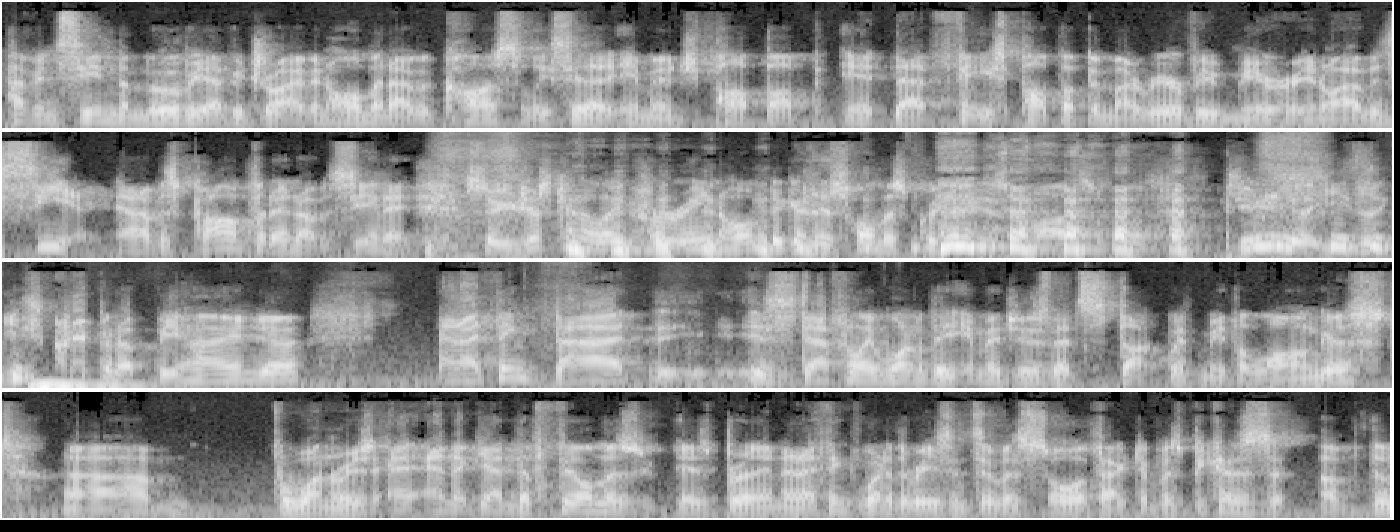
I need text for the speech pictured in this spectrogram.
having seen the movie. I'd be driving home, and I would constantly see that image pop up, it, that face pop up in my rearview mirror. You know, I would see it, and I was confident I was seeing it. So you're just kind of like hurrying home to get us home as quickly as possible. He's, he's creeping up behind you and I think that is definitely one of the images that stuck with me the longest. Um, for one reason, and, and again, the film is is brilliant, and I think one of the reasons it was so effective was because of the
